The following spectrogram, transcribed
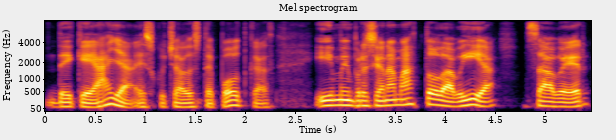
de que haya escuchado este podcast. Y me impresiona más todavía saber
